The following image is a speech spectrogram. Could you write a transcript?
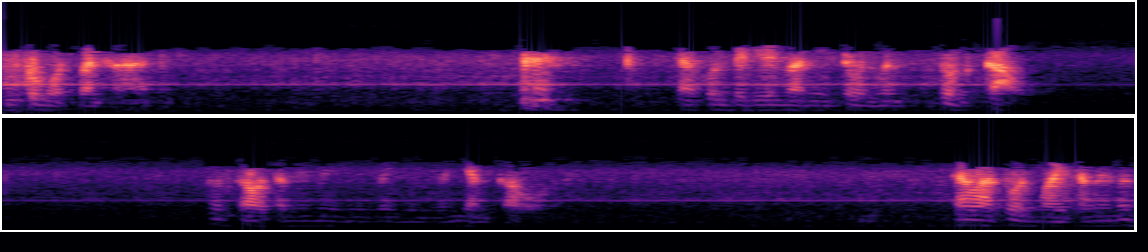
มันก็หมดปัญหาถ้าคนไปยืนว่ามีต้นมันต้นเก่า ต้นเก่าทำไมไม่มีไม่มีเหมือนอย่างเก่า แต่ว่าต้นใหม่ทำไมมัน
